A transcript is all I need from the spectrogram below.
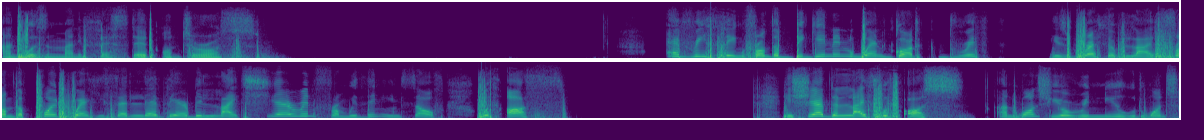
and was manifested unto us. Everything from the beginning when God breathed his breath of life, from the point where he said, Let there be light, sharing from within himself with us. He shared the life with us and once you're renewed once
